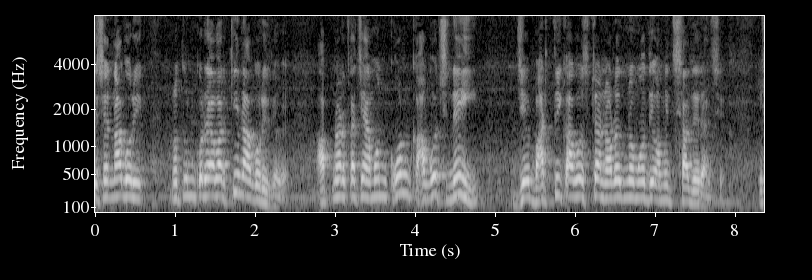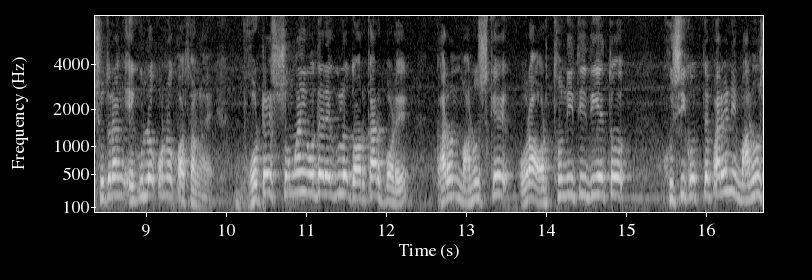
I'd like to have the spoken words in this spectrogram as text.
দেশের নাগরিক, নতুন করে আবার কি নাগরিক দেবে? আপনার কাছে এমন কোন কাগজ নেই যে বাড়তি কাগজটা নরেন্দ্র মোদী, অমিত শাহের আছে? তো সুতরাং এগুলো কোনো কথা নয়। ভোটের সময় ওদের এগুলো দরকার পড়ে, কারণ মানুষকে ওরা অর্থনীতি দিয়ে তো খুশি করতে পারেনি। মানুষ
